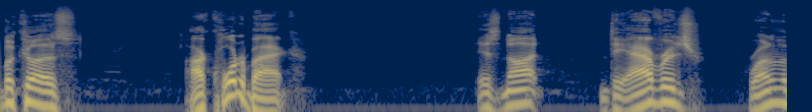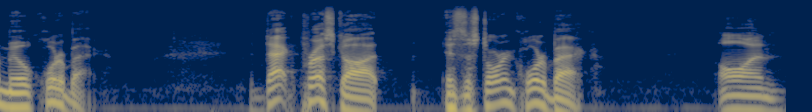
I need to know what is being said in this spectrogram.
because our quarterback is not the average run of the mill quarterback. Dak Prescott is the starting quarterback on,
